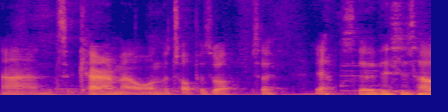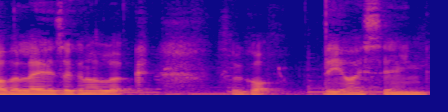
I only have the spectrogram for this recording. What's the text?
and caramel on the top as well. So yeah. So this is how the layers are gonna look. So we've got the icing,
